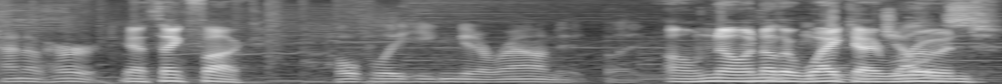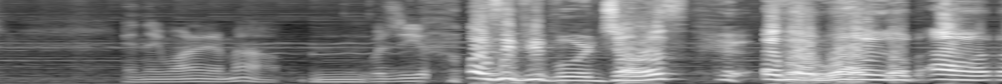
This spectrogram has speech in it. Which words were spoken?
kind of hurt. yeah thank fuck Hopefully he can get around it, but oh no another people white guy ruined and they wanted him out. Mm. Was he? i think people were jealous and they wanted him out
